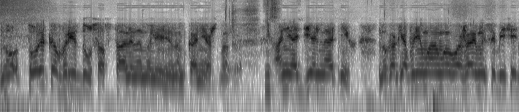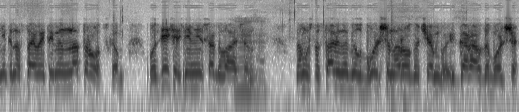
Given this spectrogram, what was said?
Но только в ряду со Сталиным и Лениным, конечно же. Они отдельно от них. Но, как я понимаю, мой уважаемый собеседник настаивает именно на Троцком. Вот здесь я с ним не согласен. Потому что Сталин убил больше народу, чем и гораздо больше,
